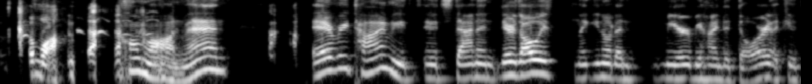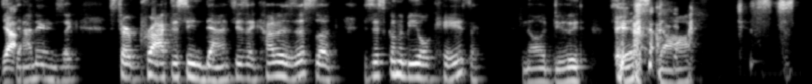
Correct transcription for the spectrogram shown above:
Come on. Come on, man. Every time he he'd stand in, there's always like you know the mirror behind the door. Like he'd Yeah. stand there and just like start practicing dance. He's like, How does this look? Is this gonna be okay? It's like, no, dude, just stop. just, just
